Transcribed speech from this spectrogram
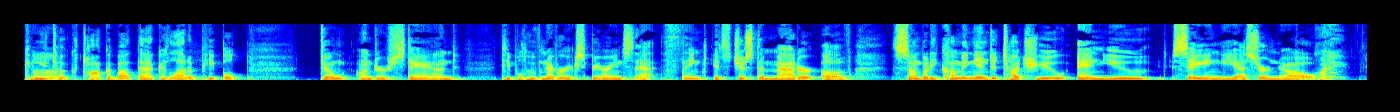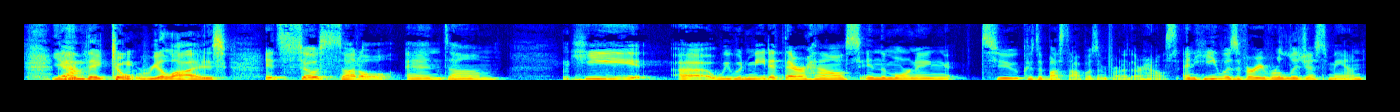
Can you Um, talk talk about that? Because a lot of people don't understand. People who've never experienced that think it's just a matter of somebody coming in to touch you and you saying yes or no. Yeah. and they don't realize It's so subtle. And um, he, uh, we would meet at their house in the morning to, because the bus stop was in front of their house. And he was a very religious man.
